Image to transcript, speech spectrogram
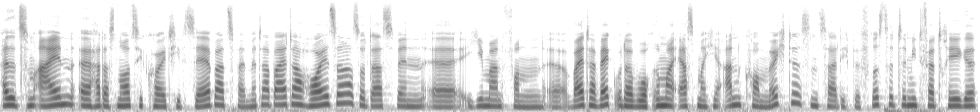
Also zum einen äh, hat das Nordsee-Kollektiv selber zwei Mitarbeiterhäuser, sodass wenn äh, jemand von äh, weiter weg oder wo auch immer erstmal hier ankommen möchte, es sind zeitlich befristete Mietverträge,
